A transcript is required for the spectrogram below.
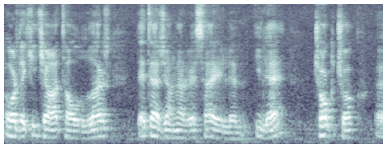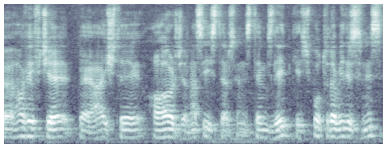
oradaki kağıt havlular, deterjanlar vesaire ile, çok çok e, hafifçe veya işte ağırca nasıl isterseniz temizleyip geçip oturabilirsiniz.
